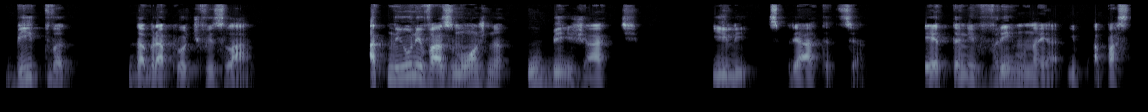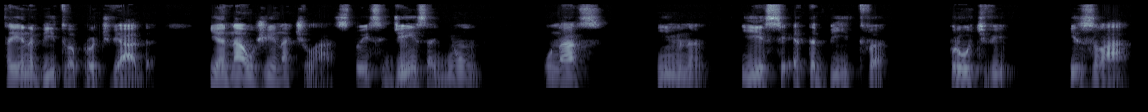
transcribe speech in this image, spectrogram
Битва добра против зла. От нее невозможно убежать или спрятаться. это не временная, а постоянная битва против яда. И она уже началась. То есть день за днем у нас именно если эта битва против зла,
